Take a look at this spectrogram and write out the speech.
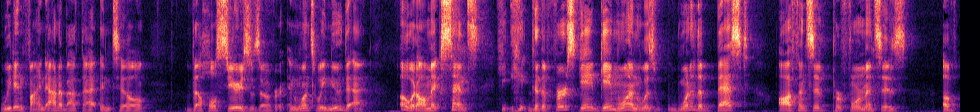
We didn't find out about that until the whole series was over. And once we knew that, oh, it all makes sense. He, he, the first game, Game One, was one of the best offensive performances of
